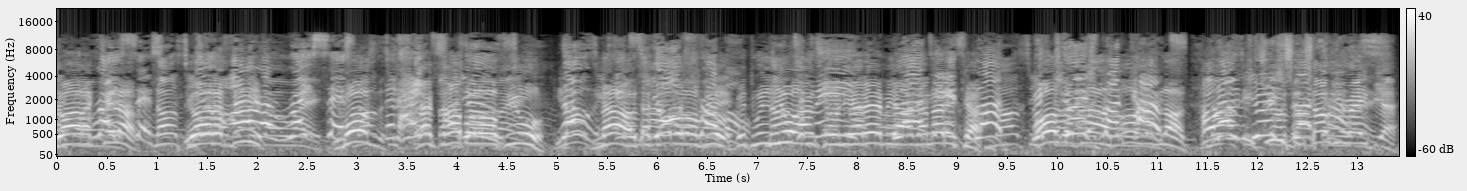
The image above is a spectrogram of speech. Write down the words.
You are a killer. Racist. You are a thief. a racist Most, that the trouble of you. No, Now the trouble of trouble. you between you and Saudi Arabia and America. All the blood, Jewish blood all the blood. How No many Jews in Saudi. Arabia?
